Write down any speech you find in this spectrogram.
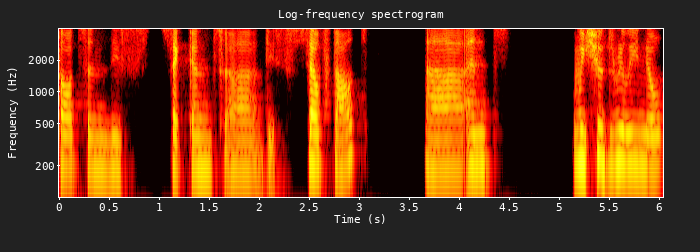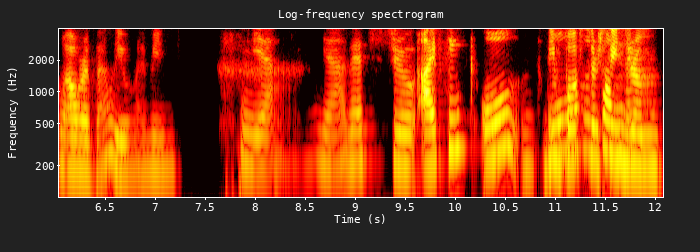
thoughts and this second uh this self-doubt uh and we should really know our value i mean. Yeah, yeah, that's true. I think all the all imposter syndrome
